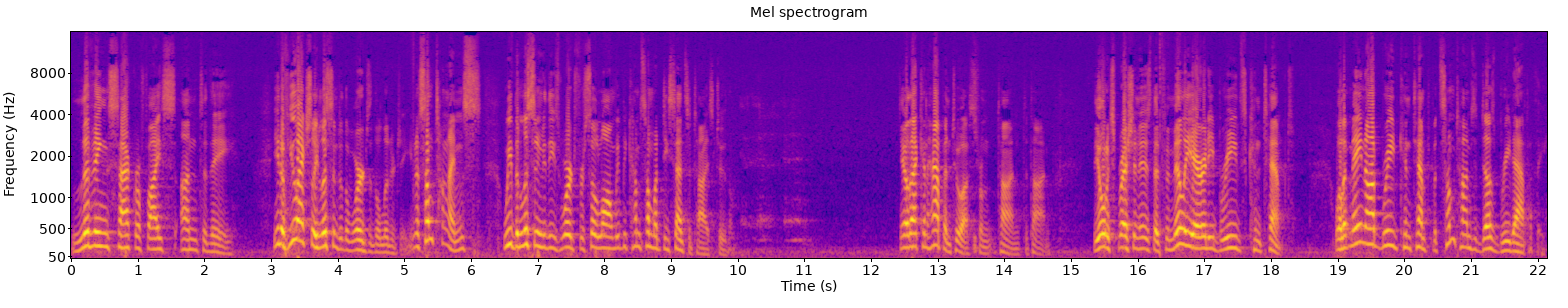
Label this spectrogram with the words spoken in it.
living sacrifice unto thee. You know, if you actually listen to the words of the liturgy, you know, sometimes we've been listening to these words for so long, we become somewhat desensitized to them. You know, that can happen to us from time to time. The old expression is that familiarity breeds contempt. Well, it may not breed contempt, but sometimes it does breed apathy.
